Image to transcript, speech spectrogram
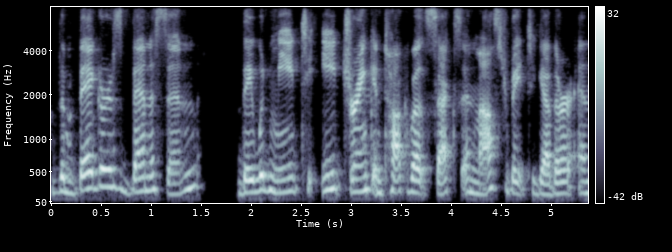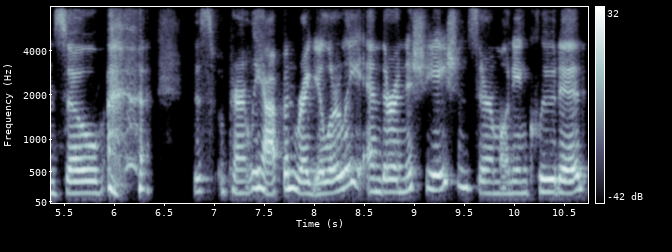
the beggars benison they would meet to eat drink and talk about sex and masturbate together. And so this apparently happened regularly. And their initiation ceremony included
